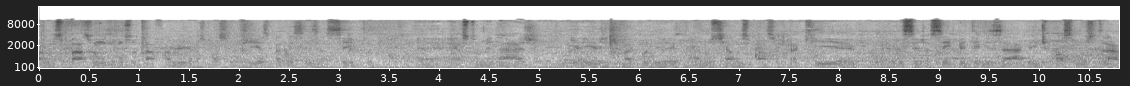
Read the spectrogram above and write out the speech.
Um espaço, vamos consultar a família nos próximos dias para ver se eles aceitam é, esta homenagem e aí a gente vai poder anunciar um espaço para que é, ele seja sempre eternizado e a gente possa mostrar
